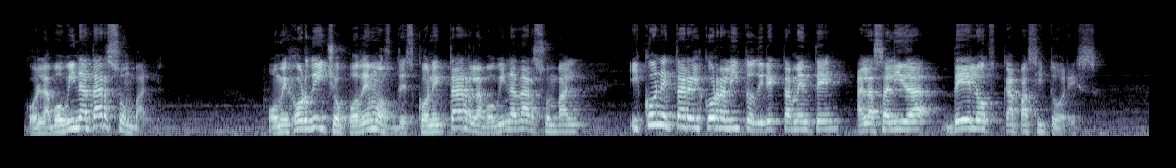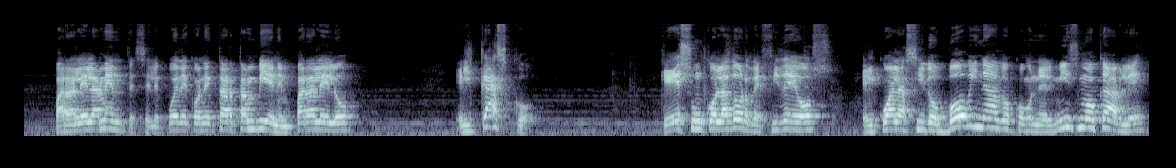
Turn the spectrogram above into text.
con la bobina Darsonval o mejor dicho, podemos desconectar la bobina Darsonval y conectar el corralito directamente a la salida de los capacitores. Paralelamente se le puede conectar también en paralelo el casco, que es un colador de fideos, el cual ha sido bobinado con el mismo cable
